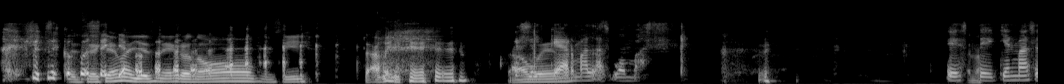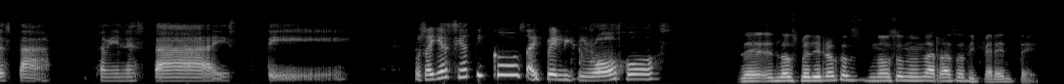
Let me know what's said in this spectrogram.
No sé cómo se se quema y llama. es negro. No, pues sí. Está bien. Está Es el que arma las bombas. Este, ¿quién más está? También está, este, pues hay asiáticos, hay pelirrojos. De- los pelirrojos no son una raza diferente.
